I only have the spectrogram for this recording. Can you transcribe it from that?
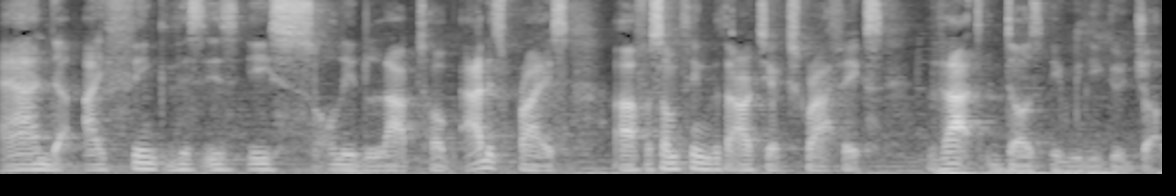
And I think this is a solid laptop at its price uh, for something with RTX graphics that does a really good job.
